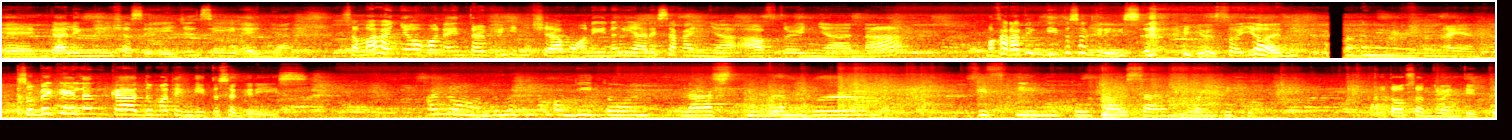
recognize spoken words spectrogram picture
and galing din siya sa agency and yan. Samahan niyo ako na interviewin siya kung ano yung nangyari sa kanya after niya na makarating dito sa Greece. so yun. So, Be, kailan ka dumating dito sa Greece? Ano, dumating ako dito last November 15, 2022. 2022.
